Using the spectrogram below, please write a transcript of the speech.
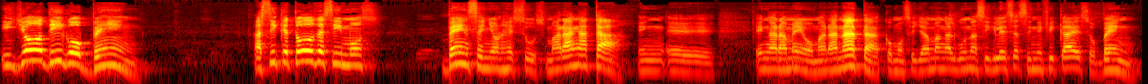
Y yo digo, ven. Así que todos decimos, ven Señor Jesús. Maranatá en, eh, en arameo. Maranata, como se llaman algunas iglesias, significa eso. Ven.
